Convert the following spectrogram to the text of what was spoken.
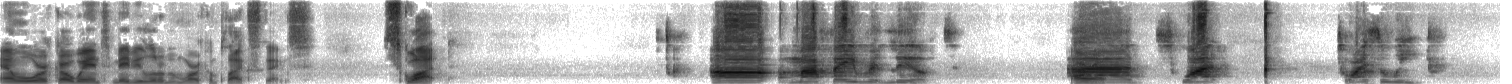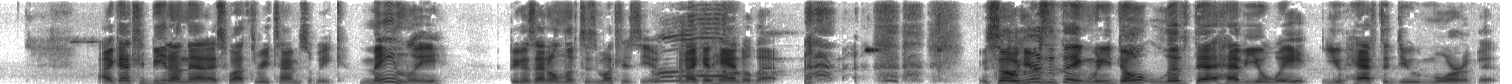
and we'll work our way into maybe a little bit more complex things. Squat. Uh, my favorite lift. All right. I squat twice a week. I got you beat on that. I squat three times a week, mainly because I don't lift as much as you, and I can handle that. so here's the thing: when you don't lift that heavy a weight, you have to do more of it.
